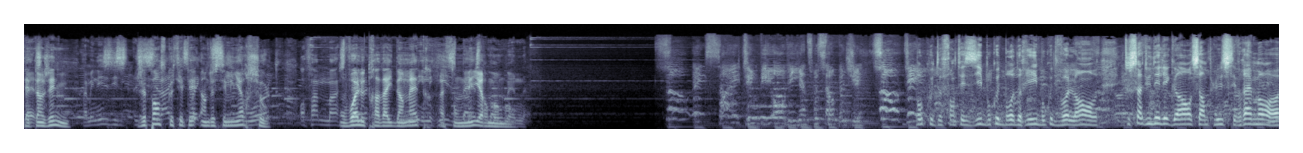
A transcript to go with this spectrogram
C'est un génie. Je pense que c'était un de ses meilleurs shows. On voit le travail d'un maître à son meilleur moment. Beaucoup de fantaisie, beaucoup de broderie, beaucoup de volants, tout ça d'une élégance en plus. C'est vraiment euh,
